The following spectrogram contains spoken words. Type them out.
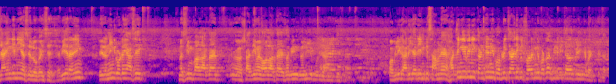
जाएँगे नहीं ऐसे लोग ऐसे। अब ये रनिंग ये रनिंग रोड है यहाँ से नसीम बाग आता है शादी में हॉल आता है सभी गली है पूरी जाने की पब्लिक आ रही जा रही इनके सामने हटेंगे भी नहीं कंटिन्यू पब्लिक जा रही कुछ फ़र्क नहीं पड़ता फिर भी चलत पियेंगे बैठ के सर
